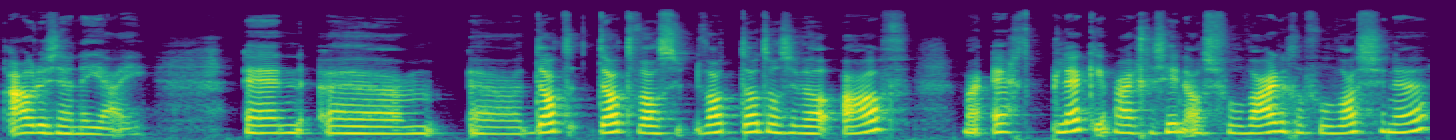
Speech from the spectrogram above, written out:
Ouder zijn dan jij. En um, uh, dat, dat, was, wat, dat was wel af. Maar echt plek in mijn gezin als volwaardige volwassene,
